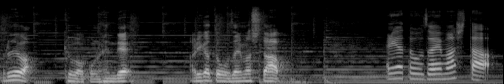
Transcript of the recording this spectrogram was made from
それでは今日はこの辺でありがとうございました。ありがとうございました。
